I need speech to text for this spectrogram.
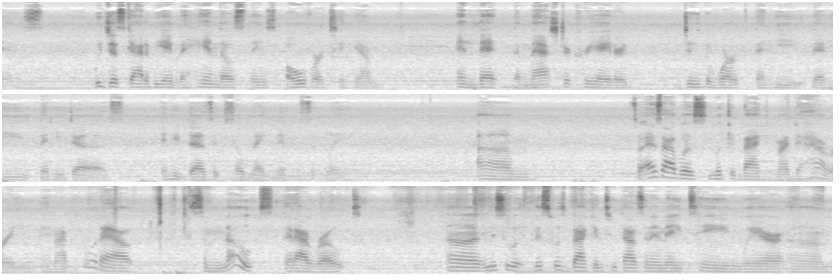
is. We just got to be able to hand those things over to Him and let the Master Creator do the work that He that He that He does, and He does it so magnificently. Um, so as I was looking back at my diary and I pulled out some notes that I wrote, uh, and this was this was back in 2018 where um,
